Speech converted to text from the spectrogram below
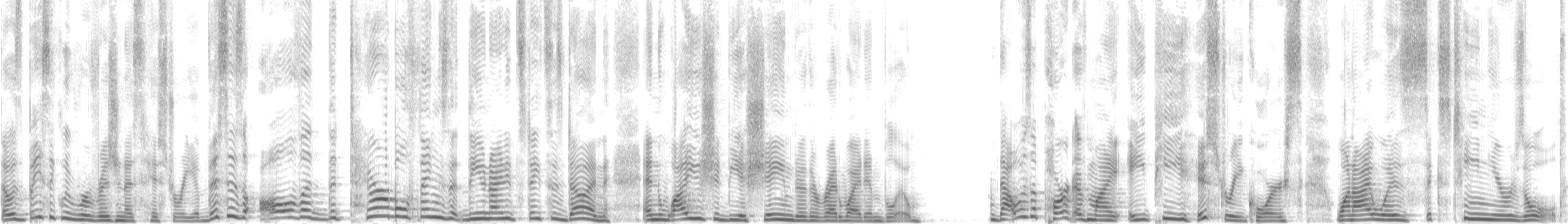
That was basically revisionist history of this is all the, the terrible terrible things that the United States has done and why you should be ashamed of the red, white, and blue. That was a part of my AP history course when I was 16 years old.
